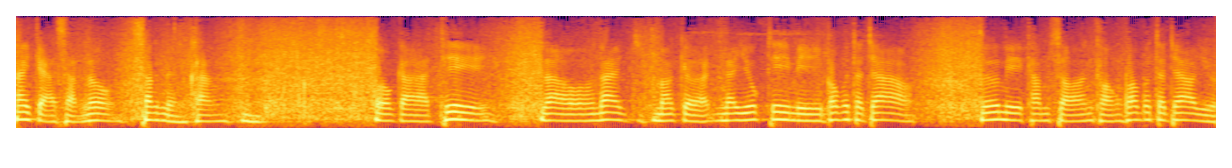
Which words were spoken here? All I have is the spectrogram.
ให้แก่สัตว์โลกสักหนึ่งครั้ง โอกาสที่ เราได้มาเกิดในยุคที่มีพระพุทธเจ้า หรือมีคำสอนของพระพุทธเจ้าอยู่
